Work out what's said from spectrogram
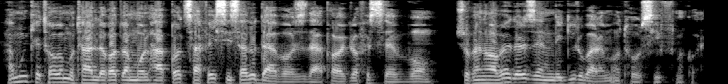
همون کتاب متعلقات و ملحقات صفحه 312 پاراگراف سوم. شوپنهاور داره زندگی رو برای ما توصیف می‌کنه.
